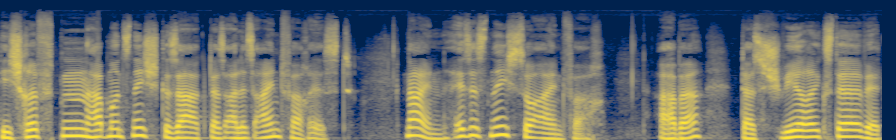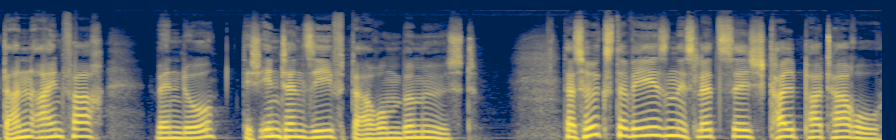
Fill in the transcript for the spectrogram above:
Die Schriften haben uns nicht gesagt, dass alles einfach ist. Nein, es ist nicht so einfach. Aber das Schwierigste wird dann einfach, wenn du dich intensiv darum bemühst. Das höchste Wesen ist letztlich Kalpataru,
